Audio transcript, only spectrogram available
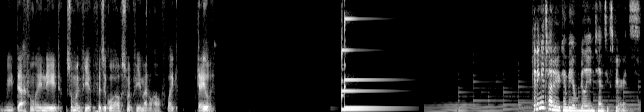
we definitely need something for your physical health, something for your mental health, like daily. Getting a tattoo can be a really intense experience.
